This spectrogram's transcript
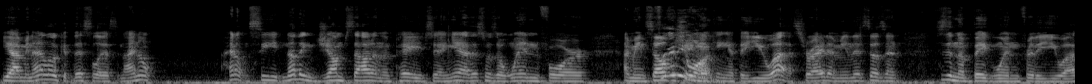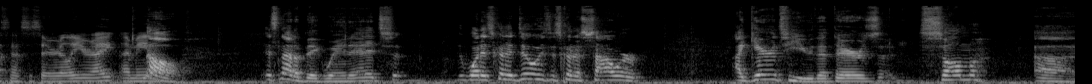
yeah, I mean, I look at this list and I don't, I don't see nothing jumps out on the page saying, yeah, this was a win for. I mean, selfishly looking at the U.S., right? I mean, this doesn't, this isn't a big win for the U.S. necessarily, right? I mean, No, it's not a big win, and it's what it's going to do is it's going to sour. I guarantee you that there's some uh,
